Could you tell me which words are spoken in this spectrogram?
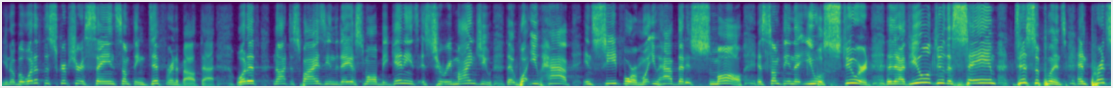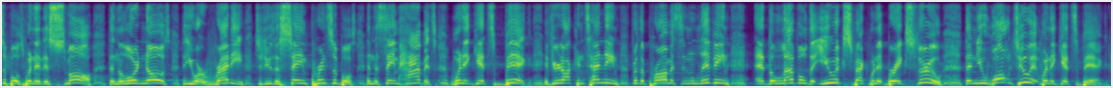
You know, but what if the scripture is saying something different about that? What if not despising the day of small beginnings is to remind you that what you have in seed form, what you have that is small, is something that you will steward. And that if you will do the same disciplines and principles when it is small, then the Lord knows that you are ready to do the same principles and the same habits when it gets big. If you're not contending for the promise and living at the level that you expect when it breaks through, then you won't do it when it gets big.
